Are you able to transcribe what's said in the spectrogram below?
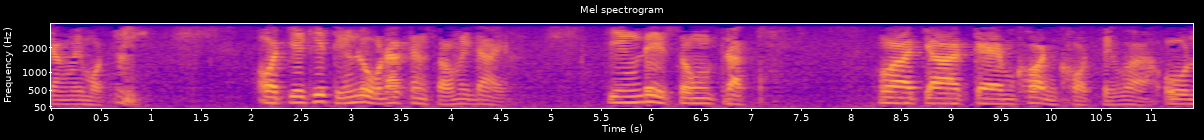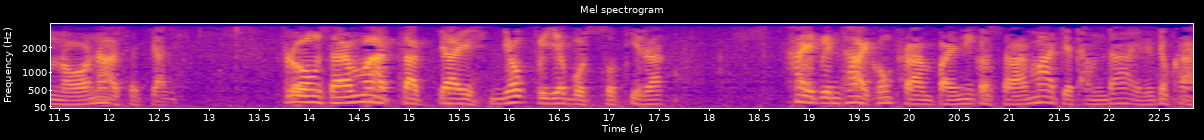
ยังไม่หมดอดจะคิดถึงลูกรักทั้งสองไม่ได้ จึงได้ทรงตรัสวาจาแกมค่อนขอดไปว่า โอ๋หนอน่าสจันพระองค์สามารถตัดใจยกปิยบทสดที่รัก ให้เป็นท่ายของพรามไปนี่ก็สามารถจะทำได้นะเจ้าค่ะ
